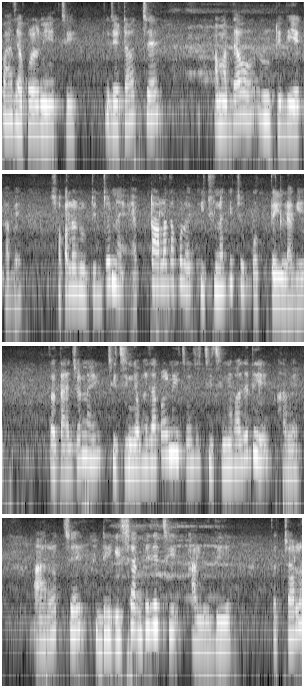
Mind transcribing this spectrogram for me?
ভাজা করে নিয়েছি, যেটা হচ্ছে আমার দেও রুটি দিয়ে খাবে। সকালে রুটির জন্য একটা আলাদা করে কিছু না কিছু করতেই লাগে। তো তার জন্যই চিচিঙ্গা ভাজা করে নিয়েছি চিচিঙ্গা ভাজা দিয়ে খাবে। আর হচ্ছে ঢেঁকির শাক ভেজেছি, আলু দিয়ে। তো চলো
